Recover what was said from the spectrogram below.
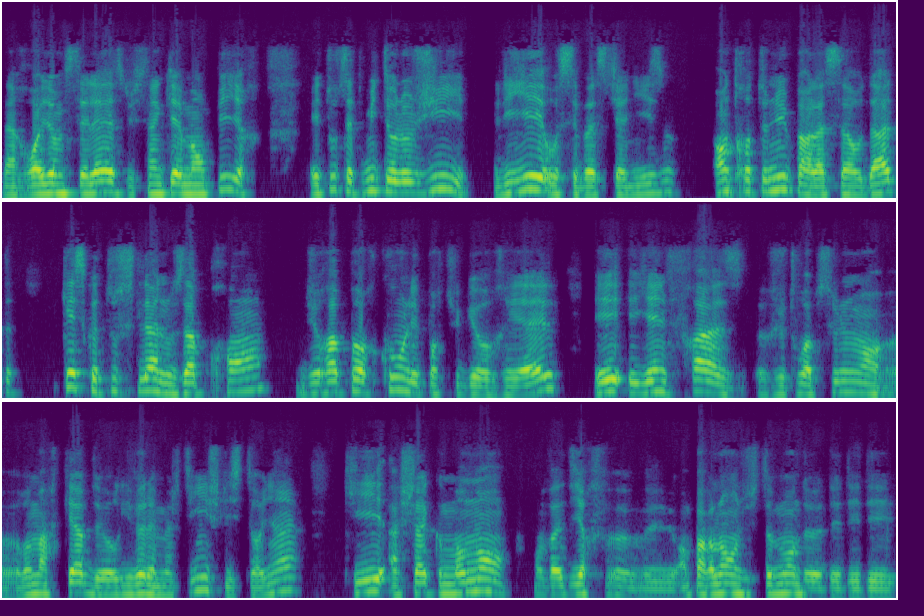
d'un royaume céleste du cinquième empire et toute cette mythologie liée au sébastianisme, entretenue par la saudade, qu'est-ce que tout cela nous apprend du rapport qu'ont les Portugais au réel? Et il y a une phrase que je trouve absolument euh, remarquable de Oliveira Martins, l'historien, qui, à chaque moment, on va dire, euh, en parlant justement de, de, de,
